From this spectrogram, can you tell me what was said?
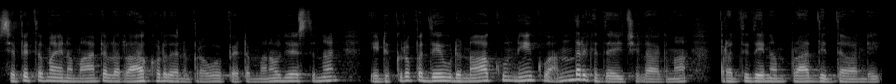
శపితమైన మాటలు రాకూడదని ప్రభుపేట పెట్ట మనవి చేస్తున్నాను. ఇటు కృప దేవుడు నాకు నీకు అందరికీ దయచేలాగన ప్రతిదినం ప్రార్థిద్దామండి.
